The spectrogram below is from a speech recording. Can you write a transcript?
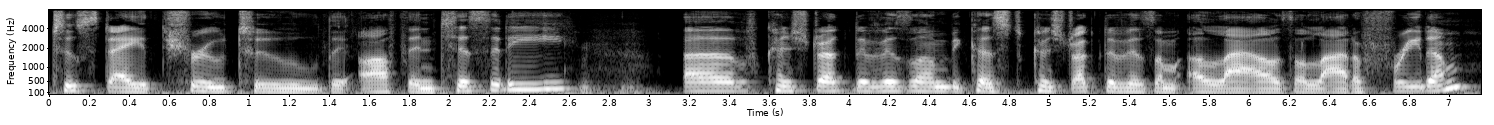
to stay true to the authenticity of constructivism because constructivism allows a lot of freedom,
